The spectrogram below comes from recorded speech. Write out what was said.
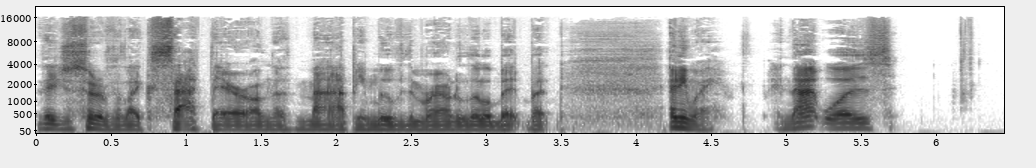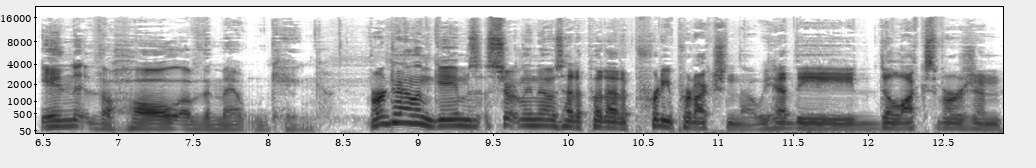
they just sort of like sat there on the map. You moved them around a little bit, but anyway, and that was in the Hall of the Mountain King. Burnt Island Games certainly knows how to put out a pretty production, though. We had the deluxe version,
